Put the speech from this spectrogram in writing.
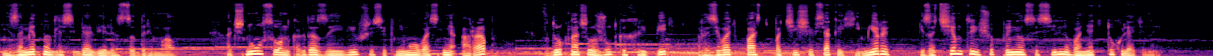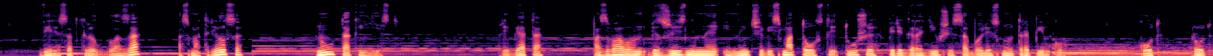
Незаметно для себя Велес задремал. Очнулся он, когда заявившийся к нему во сне араб вдруг начал жутко хрипеть, разевать пасть почище всякой химеры и зачем-то еще принялся сильно вонять тухлятиной. Велес открыл глаза, осмотрелся ну, так и есть. «Ребята!» — позвал он безжизненные и нынче весьма толстые туши, перегородившие собой лесную тропинку. «Кот, Рут,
